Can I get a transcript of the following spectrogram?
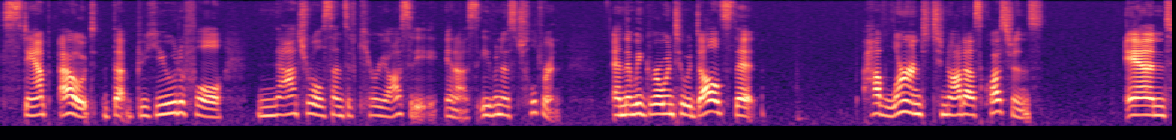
stamp out that beautiful, natural sense of curiosity in us, even as children. And then we grow into adults that have learned to not ask questions. And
